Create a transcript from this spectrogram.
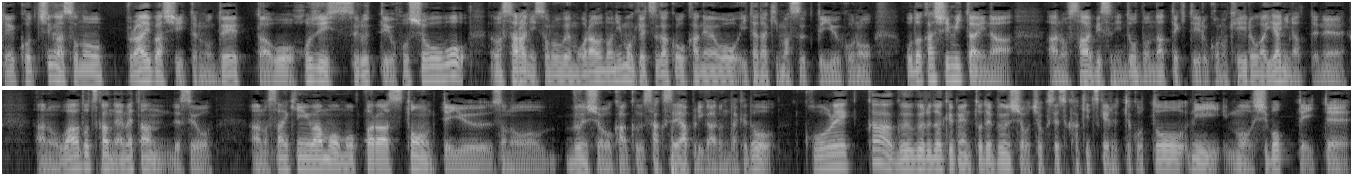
で、こっちがそのプライバシーっていうののデータを保持するっていう保証を、さらにその上もらうのにも月額お金をいただきますっていう、この脅かしみたいな、あの、サービスにどんどんなってきているこの毛色が嫌になってね、あの、ワード使うのやめたんですよ。あの、最近はもうもっぱらストーンっていう、その、文章を書く作成アプリがあるんだけど、これか Google ドキュメントで文章を直接書きつけるってことにもう絞っていて、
